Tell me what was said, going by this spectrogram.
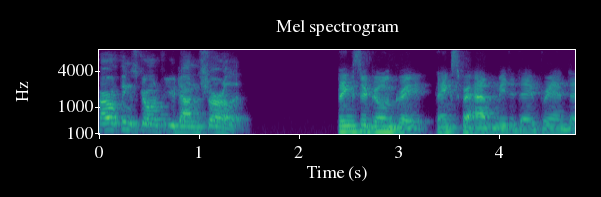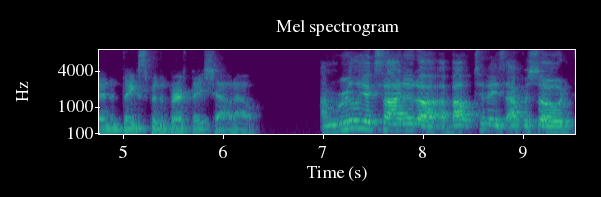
how are things going for you down in Charlotte? Things are going great. Thanks for having me today, Brandon, and thanks for the birthday shout out. I'm really excited uh, about today's episode.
